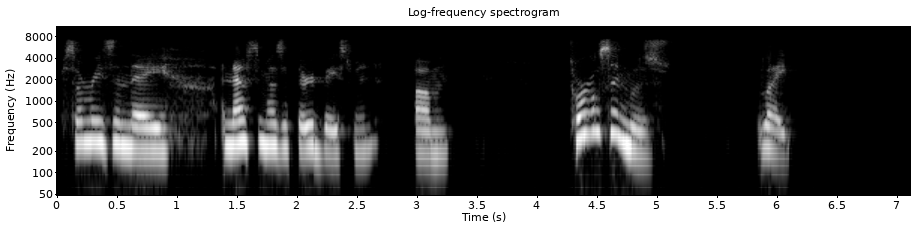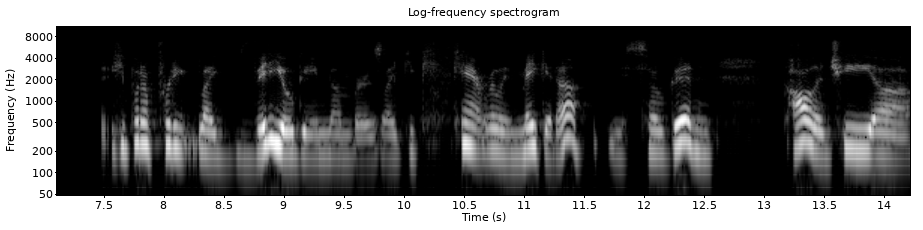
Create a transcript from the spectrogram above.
for some reason, they announced him as a third baseman. Um, Torkelson was like he put up pretty like video game numbers. Like you can't really make it up. He's so good in college. He uh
